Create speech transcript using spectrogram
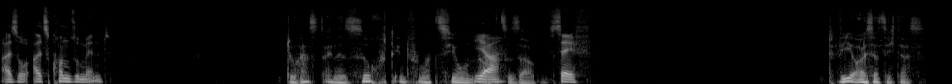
Also als Konsument. Du hast eine Sucht, Informationen Ja. aufzusaugen. Safe. Wie äußert sich das?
